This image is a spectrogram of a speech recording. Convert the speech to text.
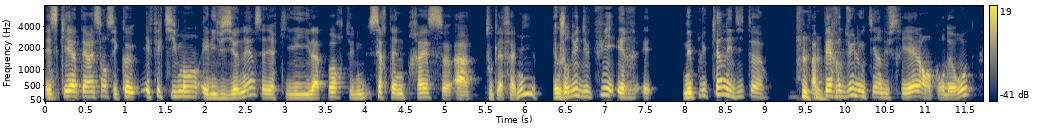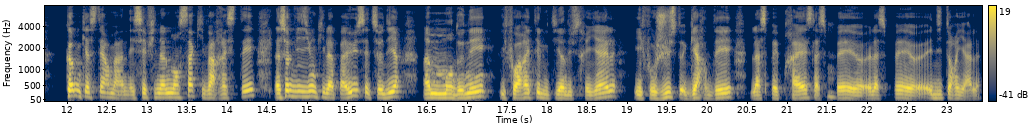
Et ce qui est intéressant, c'est qu'effectivement, il est visionnaire, c'est-à-dire qu'il apporte une certaine presse à toute la famille. Et aujourd'hui, Dupuis est- est- n'est plus qu'un éditeur. a perdu l'outil industriel en cours de route, comme Casterman. Et c'est finalement ça qui va rester. La seule vision qu'il n'a pas eue, c'est de se dire, à un moment donné, il faut arrêter l'outil industriel, et il faut juste garder l'aspect presse, l'aspect euh, l'aspect euh, éditorial.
